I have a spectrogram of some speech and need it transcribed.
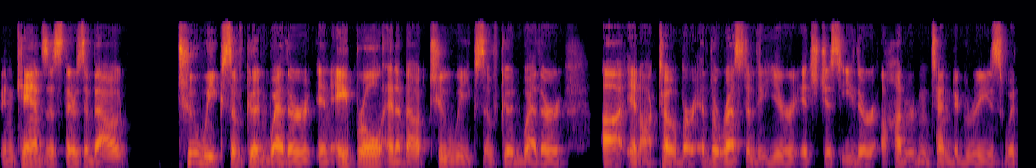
in Kansas, there's about two weeks of good weather in April and about two weeks of good weather uh, in October. And the rest of the year, it's just either 110 degrees with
